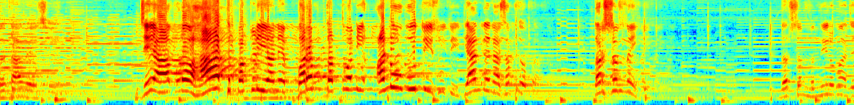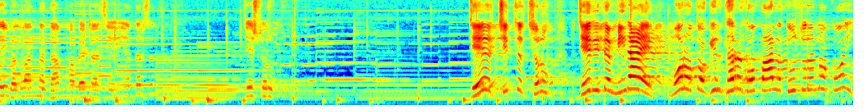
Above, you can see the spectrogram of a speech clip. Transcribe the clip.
બતાવે છે જે આપણો હાથ પકડી અને પરમ તત્વની અનુભૂતિ સુધી, ધ્યાન દેના શબ્દો પર. દર્શન નહીં દર્શન મંદિરોમાં જઈ ભગવાનના ધામમાં બેઠા છે અહીંયા દર્શન જે સ્વરૂપ. જે ચિત્ત સ્વરૂપ, જે રીતે મીરાએ, મોરો તો ગિરધર ગોપાલ દૂસરનો કોઈ.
